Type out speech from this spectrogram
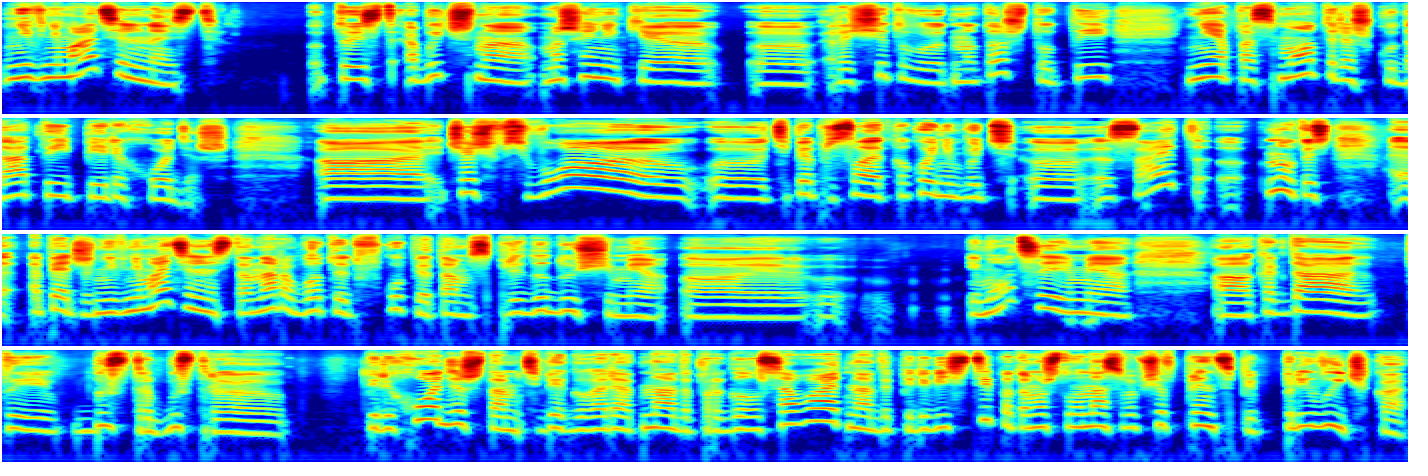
невнимательность то есть обычно мошенники э, рассчитывают на то, что ты не посмотришь, куда ты переходишь. Э, чаще всего э, тебе присылают какой-нибудь э, сайт. э, Ну, то есть, э, опять же, невнимательность, она работает в купе там с предыдущими э, эмоциями, э, когда ты быстро-быстро переходишь, там тебе говорят, надо проголосовать, надо перевести, потому что у нас вообще, в принципе, привычка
